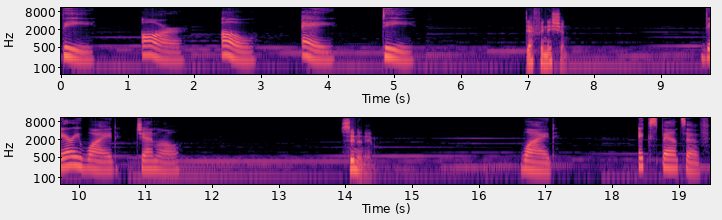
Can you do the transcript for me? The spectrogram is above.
B R O A D. Definition. Very wide, general. Synonym. Wide, Expansive,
